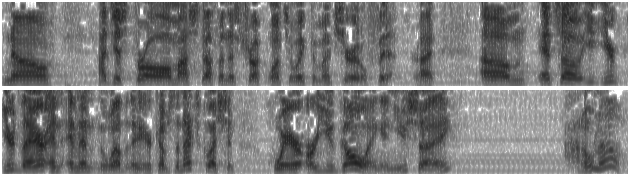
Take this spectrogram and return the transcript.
No. I just throw all my stuff in this truck once a week to make sure it'll fit, right? Um, and so you're you're there, and, and then well, here comes the next question: Where are you going? And you say, I don't know.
